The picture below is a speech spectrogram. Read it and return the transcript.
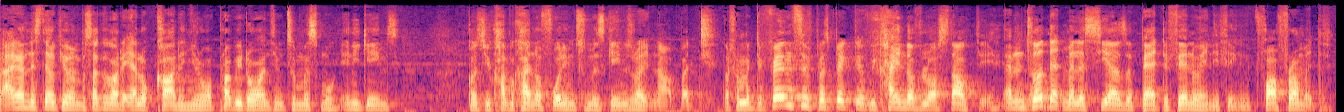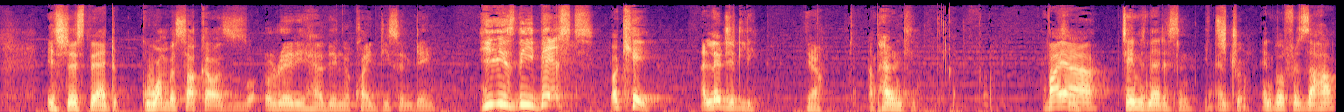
I understand, okay, Wan-Bissaka got a yellow card, and you know, probably don't want him to miss more any games because you can't, we can't afford him to miss games right now. But But from a defensive perspective, we kind of lost out there. And it's not that Malacia is a bad defender or anything, far from it. It's just that Wan-Bissaka was already having a quite decent game. he is the best. Okay, allegedly, Yeah. apparently, via James Maddison. It's and, true. And Wilfried Zaha,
